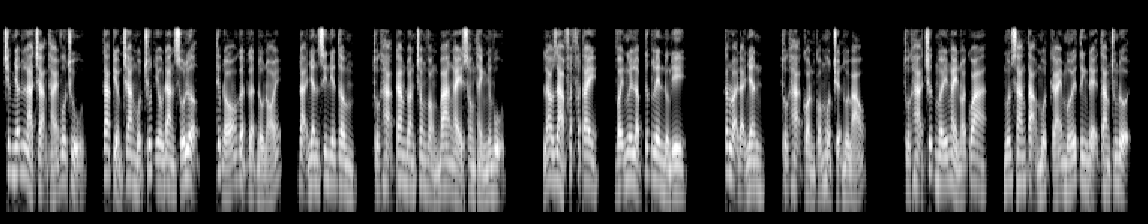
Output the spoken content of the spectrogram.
Chiếc nhẫn là trạng thái vô chủ, ta kiểm tra một chút yêu đan số lượng, tiếp đó gật gật đầu nói, đại nhân xin yên tâm, thuộc hạ cam đoan trong vòng ba ngày xong thành nhiệm vụ. Lao già phất phất tay, vậy ngươi lập tức lên đường đi. Các loại đại nhân, thuộc hạ còn có một chuyện hồi báo. Thuộc hạ trước mấy ngày nói qua, muốn sáng tạo một cái mới tinh đệ tam trung đội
